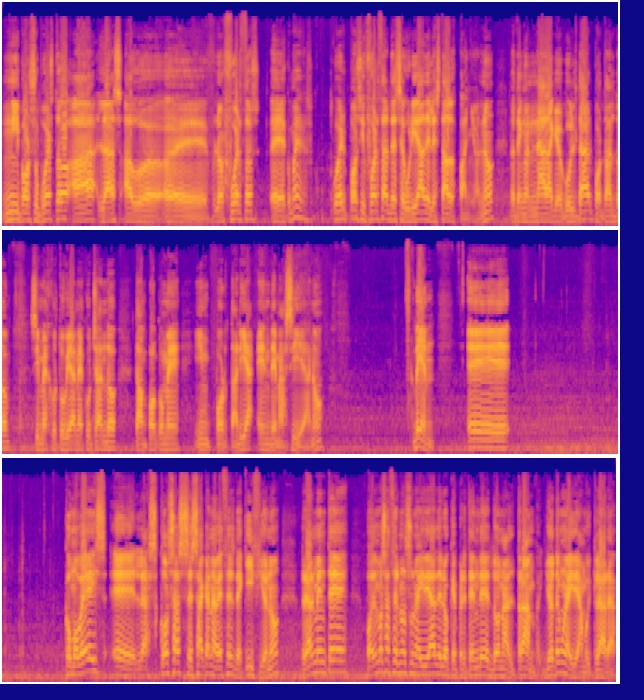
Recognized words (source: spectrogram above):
ni por supuesto a las, eh, los esfuerzos, eh, ¿cómo es? cuerpos y fuerzas de seguridad del Estado español, ¿no? No tengo nada que ocultar, por tanto, si me estuvieran escuchando, tampoco me importaría en demasía, ¿no? Bien, eh, como veis, eh, las cosas se sacan a veces de quicio, ¿no? Realmente podemos hacernos una idea de lo que pretende Donald Trump. Yo tengo una idea muy clara.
